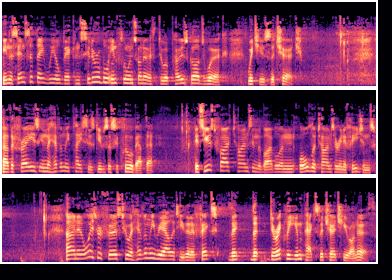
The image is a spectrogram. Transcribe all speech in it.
in the sense that they wield their considerable influence on earth to oppose God's work, which is the church. Uh, the phrase in the heavenly places gives us a clue about that. It's used five times in the Bible and all the times are in Ephesians. Uh, and it always refers to a heavenly reality that affects, that, that directly impacts the church here on earth.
